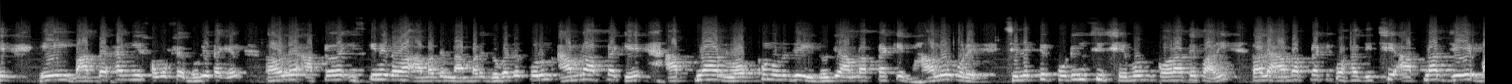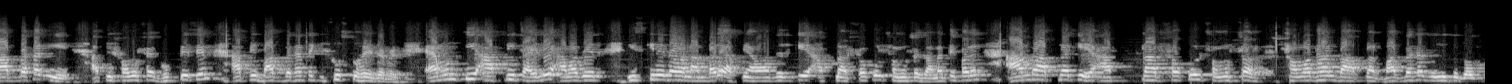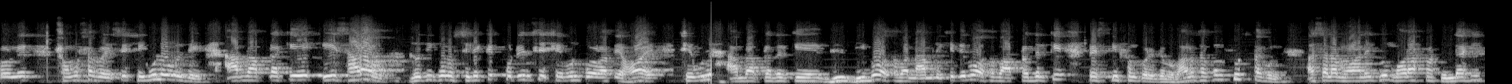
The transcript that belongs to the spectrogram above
এই বাদ ব্যথা নিয়ে সমস্যায় ভুগে থাকেন, তাহলে আপনারা স্ক্রিনে দেওয়া আমাদের নাম্বারে যোগাযোগ করুন। আমরা আপনাকে আপনার লক্ষণ অনুযায়ী যদি আমরা আপনাকে ভালো করে সিলেক্টেড পোটেন্সি সেবন করাতে পারি, তাহলে আমরা আপনাকে কথা দিচ্ছি। আপনার যে বাদ ব্যথা নিয়ে আপনি সমস্যায় ভুগতেছেন, আপনি বাদ ব্যথা থেকে সুস্থ হয়ে যাবেন। এমনকি আপনি চাইলে আমাদের স্ক্রিনে দেওয়া নাম্বারে আপনি আমাদেরকে আপনার সকল সমস্যা জানাতে পারেন। আমরা আপনাকে আপনার সকল সমস্যার সমাধান বা আপনার বাদ ব্যথা জনিত ধরনের সমস্যা রয়েছে, সেগুলো অনুযায়ী আমরা আপনাকে এছাড়াও যদি কোনো সিলেক্টেড পোটেন্সি সেবন করাতে হয়, সেগুলো আমরা আপনাদেরকে দিব অথবা নাম লিখে দেবো অথবা আপনাদেরকে প্রেসক্রিপশন করে দেবো। ভালো থাকুন, সুস্থ থাকুন। আসসালামু আলাইকুম ওরহমতুল্লাহি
